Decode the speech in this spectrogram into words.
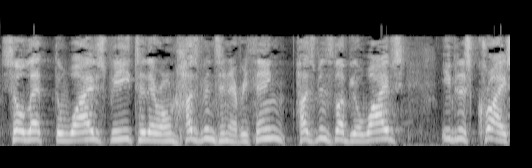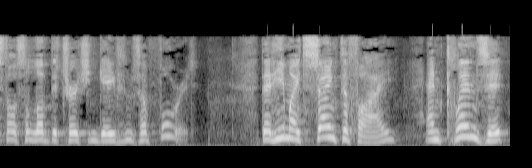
so let the wives be to their own husbands in everything. Husbands, love your wives, even as Christ also loved the church and gave himself for it, that he might sanctify and cleanse it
